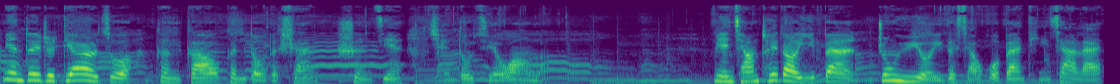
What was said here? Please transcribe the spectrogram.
面对着第二座更高更陡的山，瞬间全都绝望了。勉强推到一半，终于有一个小伙伴停下来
